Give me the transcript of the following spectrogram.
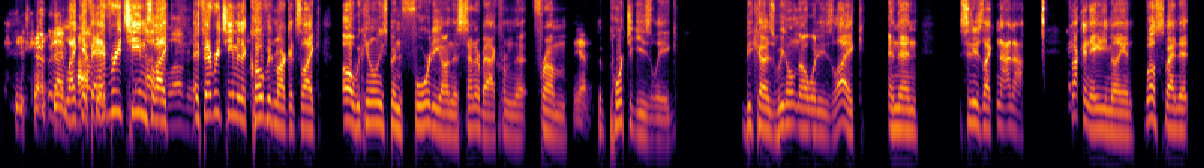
Dude, like if every team's like if every team in the COVID market's like, oh, we can only spend 40 on the center back from the from Yeah. the Portuguese league because we don't know what he's like. And then City's like, nah, nah, Hey. Fucking 80 million. We'll spend it.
